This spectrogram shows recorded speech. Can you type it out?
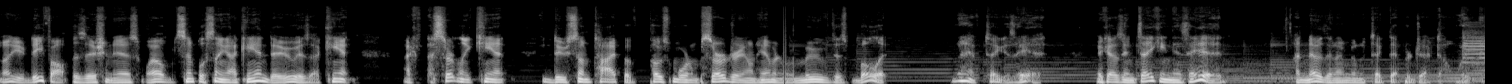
Well, your default position is well, simplest thing I can do is I can't, I, I certainly can't do some type of post-mortem surgery on him and remove this bullet. I'm going to have to take his head because in taking his head, I know that I'm going to take that projectile with me.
